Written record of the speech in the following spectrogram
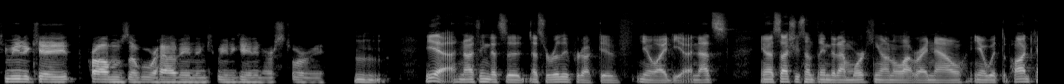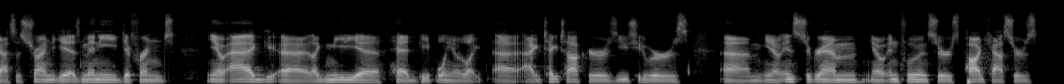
communicate the problems that we're having and communicating our story. Mm-hmm. Yeah, no, I think that's a that's a really productive you know idea, and that's you know it's actually something that I'm working on a lot right now. You know, with the podcast is trying to get as many different you know ag uh, like media head people, you know, like uh, ag TikTokers, YouTubers, um, you know, Instagram, you know, influencers, podcasters,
